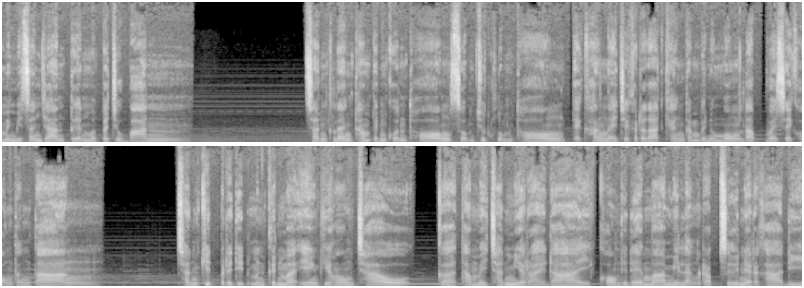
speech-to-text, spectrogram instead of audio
ไม่มีสัญญาณเตือนเมื่อปัจจุบัน ฉันแกล้งทำเป็นคนท้องสวมชุดคลุมท้อง แต่ข้างในใช้กระดาษแข็งทำเป็นอุโมงค์ลับไว้ใส่ของต่างๆ ฉันคิดประดิษฐ์มันขึ้นมาเองที่ห้องเช่า เกิดทำให้ฉันมีรายได้ ของที่ได้มามีแหล่งรับซื้อในราคาดี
